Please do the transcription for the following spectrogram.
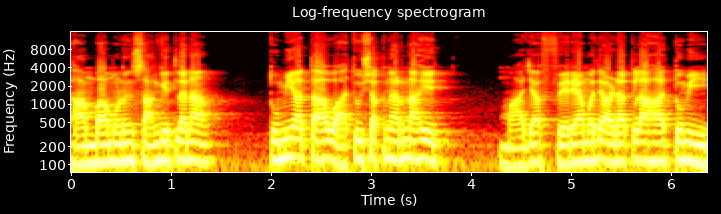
थांबा म्हणून सांगितलं ना. तुम्ही आता वाचू शकणार नाहीत. माझ्या फेऱ्यामध्ये अडकला आहात तुम्ही.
